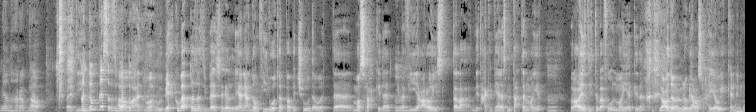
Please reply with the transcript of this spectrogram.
يا نهار أبيض. آه. فدي عندهم قصص آه برضه وبيحكوا بقى القصص دي بأشكال يعني عندهم في ال water puppet show دوت آه، مسرح كده. يبقى فيه عرايس طلع بيتحكم فيها ناس من تحت المية. والعرايس دي تبقى فوق المية كده. يقعدوا يعملوا بيها مسرحية ويتكلموا.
